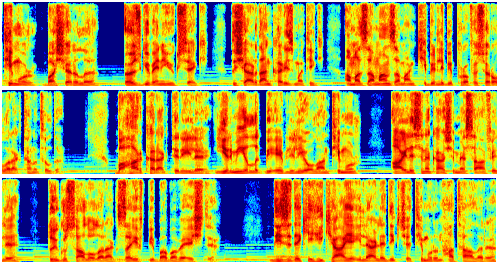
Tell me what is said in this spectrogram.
Timur, başarılı, özgüveni yüksek, dışarıdan karizmatik ama zaman zaman kibirli bir profesör olarak tanıtıldı. Bahar karakteriyle 20 yıllık bir evliliği olan Timur, ailesine karşı mesafeli, duygusal olarak zayıf bir baba ve eşti. Dizideki hikaye ilerledikçe Timur'un hataları,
